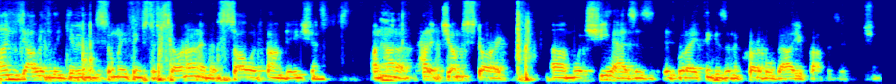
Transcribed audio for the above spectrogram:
undoubtedly given me so many things to start on and a solid foundation on how to how to jumpstart um, what she has is is what I think is an incredible value proposition.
